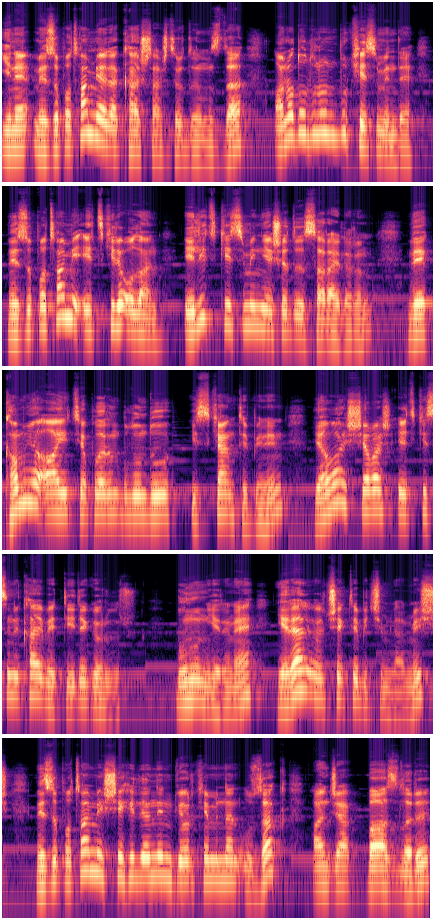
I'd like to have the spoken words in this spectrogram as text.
Yine Mezopotamya ile karşılaştırdığımızda Anadolu'nun bu kesiminde Mezopotamya etkili olan elit kesimin yaşadığı sarayların ve kamuya ait yapıların bulunduğu iskan tipinin yavaş yavaş etkisini kaybettiği de görülür. Bunun yerine yerel ölçekte biçimlenmiş Mezopotamya şehirlerinin görkeminden uzak ancak bazıları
